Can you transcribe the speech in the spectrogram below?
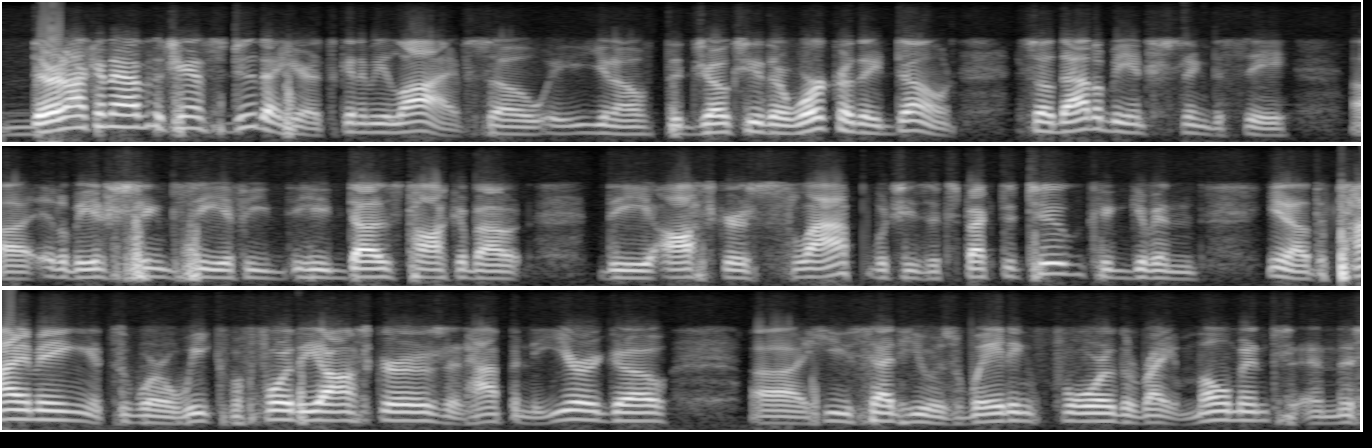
They're not going to have the chance to do that here. It's going to be live. So, you know, the jokes either work or they don't. So that'll be interesting to see. Uh, it'll be interesting to see if he he does talk about the Oscars slap, which he's expected to, given you know the timing. It's we're a week before the Oscars. It happened a year ago. Uh, he said he was waiting for the right moment, and this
